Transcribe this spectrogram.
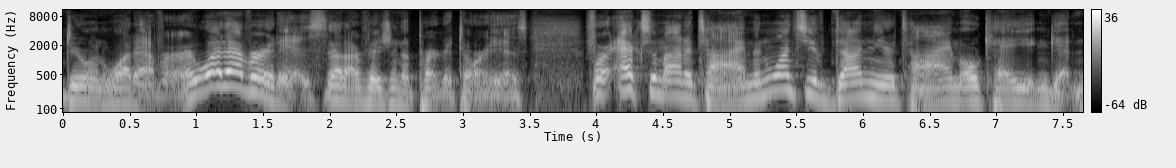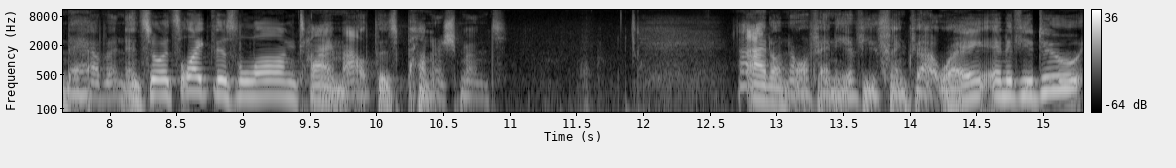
doing whatever, or whatever it is that our vision of purgatory is for X amount of time. And once you've done your time, okay, you can get into heaven. And so it's like this long time out, this punishment. I don't know if any of you think that way. And if you do,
